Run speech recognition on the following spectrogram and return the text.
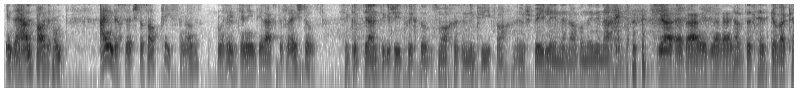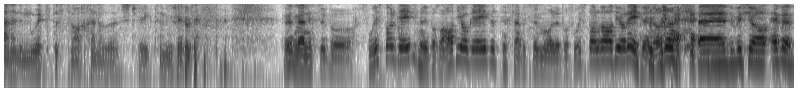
in der Hand hat? Und eigentlich solltest du das abpfiffen, oder? Und dann gibt es einen indirekten Freistoß. sind glaube die einzigen Schiedsrichter, die das machen, sind im FIFA, im Spiel innen, aber nicht in echt. Ja, eben auch nicht. Nein, nein. Ich glaube, dort hat glaube ich auch keiner den Mut, das zu machen, oder? Das ist schwierig zu einschätzen. Gut, wir haben jetzt über Fußball geredet, wir haben über Radio geredet. Ich glaube, jetzt wollen wir mal über Fußballradio reden, oder? äh, du bist ja eben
